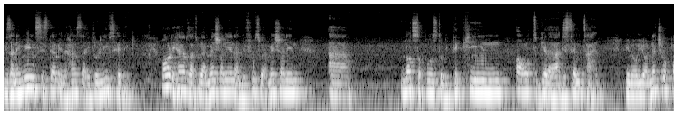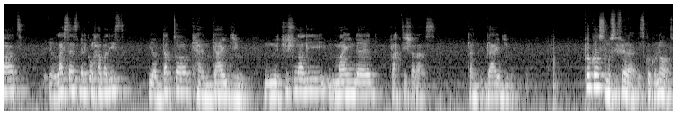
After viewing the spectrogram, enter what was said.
It's an immune system enhancer. It relieves headache. All the herbs that we are mentioning and the fruits we are mentioning are not supposed to be taken all together at the same time. You know, your naturopath, your licensed medical herbalist, your doctor can guide you. Nutritionally minded practitioners can guide you. Cocos nucifera is coconut.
